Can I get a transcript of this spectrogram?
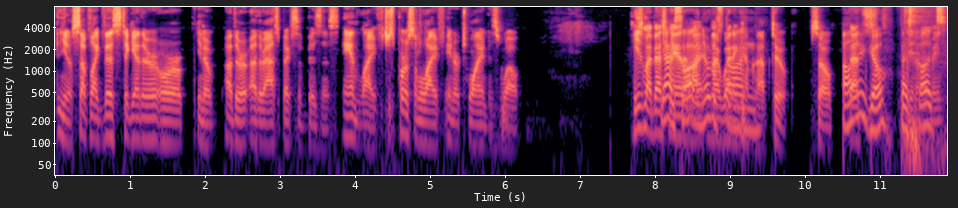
you know, stuff like this together or, you know, other, other aspects of business and life, just personal life intertwined as well. He's my best Yeah, I man saw- I at my, my noticed wedding on- coming up too. So Oh, there you go. Best you know what I buds.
